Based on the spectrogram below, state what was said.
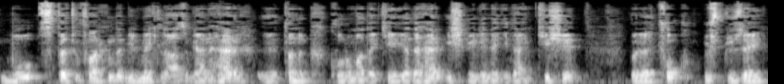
bu statü farkını da bilmek lazım. Yani her e, tanık korumadaki ya da her işbirliğine giden kişi böyle çok üst düzey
